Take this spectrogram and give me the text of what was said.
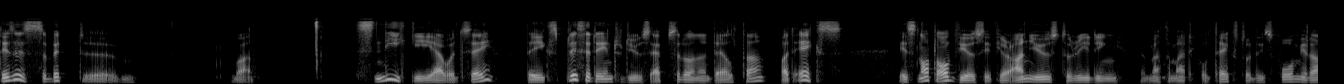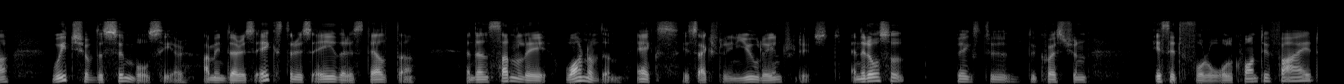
this is a bit, um, well, sneaky, I would say. They explicitly introduce epsilon and delta, but x is not obvious if you're unused to reading a mathematical text or this formula, which of the symbols here, I mean, there is x, there is a, there is delta, and then suddenly one of them, x, is actually newly introduced. And it also begs to the question, is it for all quantified?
